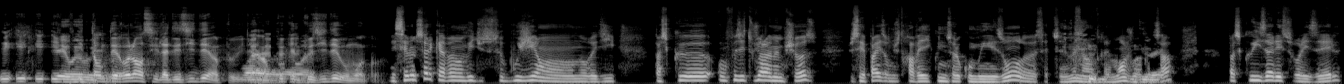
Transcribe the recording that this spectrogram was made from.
Il, tente des relances, il a des idées un peu. Il a un peu quelques idées au moins. Quoi. Mais c'est le seul qui avait envie de se bouger, on aurait dit. Parce que on faisait toujours la même chose. Je sais pas, ils ont dû travailler qu'une seule combinaison euh, cette semaine à l'entraînement, je vois comme ça parce qu'ils allaient sur les ailes.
